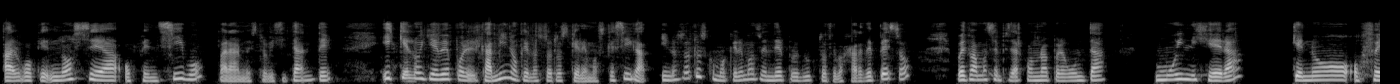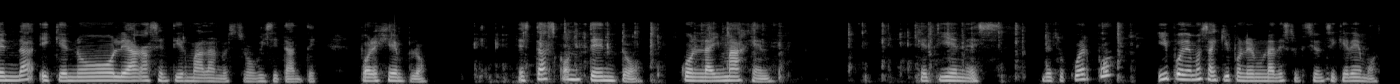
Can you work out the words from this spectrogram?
algo que no sea ofensivo para nuestro visitante y que lo lleve por el camino que nosotros queremos que siga. Y nosotros como queremos vender productos de bajar de peso, pues vamos a empezar con una pregunta muy ligera que no ofenda y que no le haga sentir mal a nuestro visitante. Por ejemplo, ¿estás contento con la imagen que tienes de tu cuerpo? Y podemos aquí poner una descripción si queremos.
